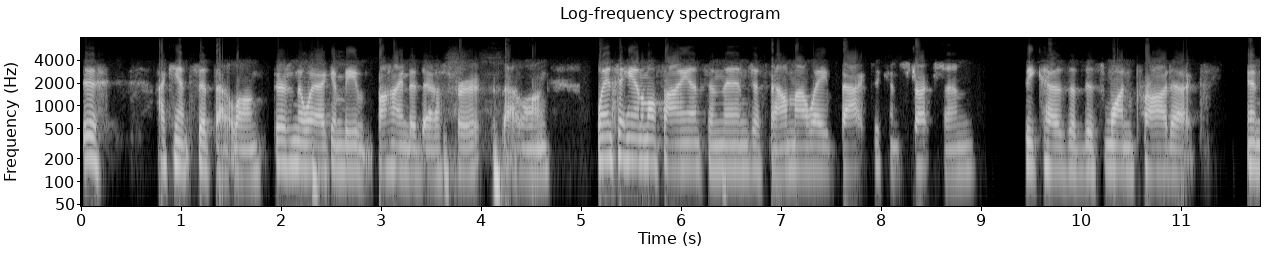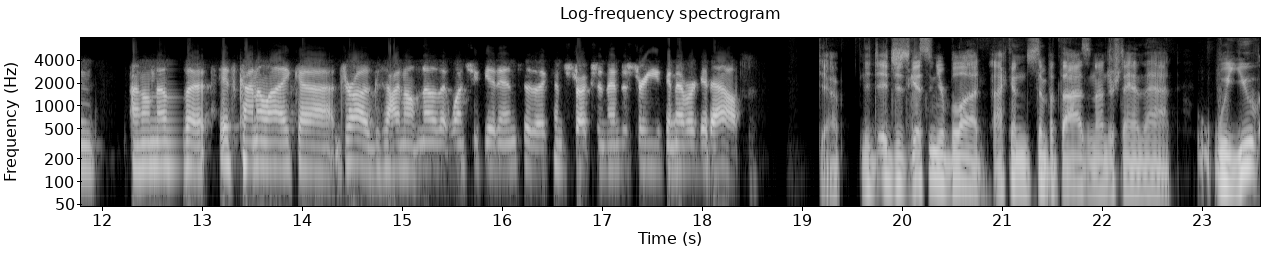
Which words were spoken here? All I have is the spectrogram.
I can't sit that long. There's no way I can be behind a desk for that long. Went to animal science and then just found my way back to construction because of this one product. And I don't know that it's kind of like uh, drugs. I don't know that once you get into the construction industry, you can never get out. Yeah, it, it just gets in your blood. I can sympathize and understand that. Well, you've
